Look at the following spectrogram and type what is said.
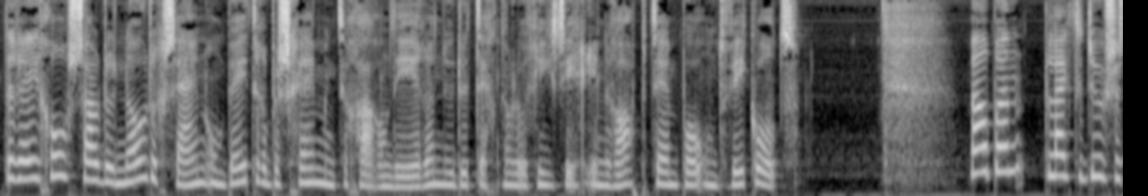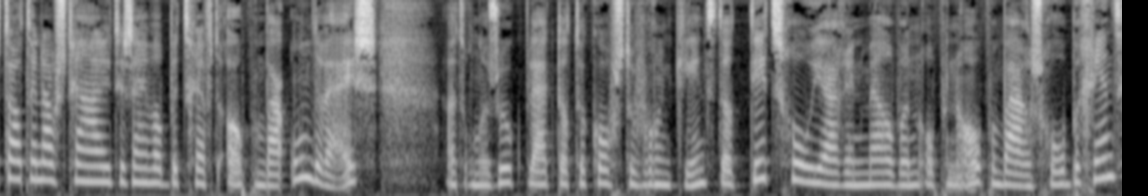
De regels zouden nodig zijn om betere bescherming te garanderen nu de technologie zich in rap tempo ontwikkelt. Melbourne blijkt de duurste stad in Australië te zijn wat betreft openbaar onderwijs. Uit onderzoek blijkt dat de kosten voor een kind dat dit schooljaar in Melbourne op een openbare school begint,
